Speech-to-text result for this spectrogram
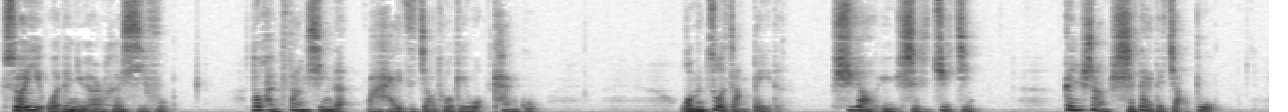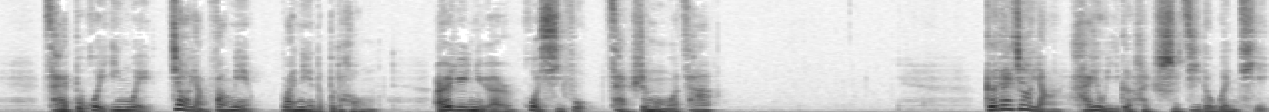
所以，我的女儿和媳妇都很放心的把孩子交托给我看顾。我们做长辈的需要与时俱进，跟上时代的脚步，才不会因为教养方面观念的不同，而与女儿或媳妇产生摩擦。隔代教养还有一个很实际的问题，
